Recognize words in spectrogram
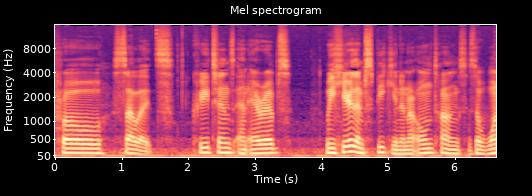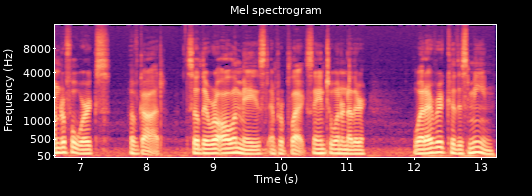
proselytes, Cretans and Arabs. We hear them speaking in our own tongues the wonderful works of God. So they were all amazed and perplexed, saying to one another, Whatever could this mean?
